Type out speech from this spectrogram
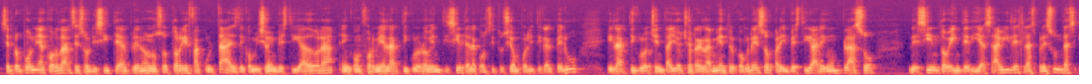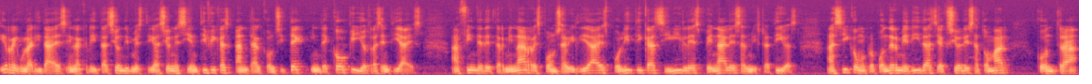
Se propone acordar, se solicite al Pleno nos otorgue facultades de comisión investigadora en conformidad al artículo 97 de la Constitución Política del Perú y el artículo 88 del reglamento del Congreso para investigar en un plazo de 120 días hábiles las presuntas irregularidades en la acreditación de investigaciones científicas ante Alconcitec, Indecopi y otras entidades, a fin de determinar responsabilidades políticas, civiles, penales, administrativas, así como proponer medidas y acciones a tomar contra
